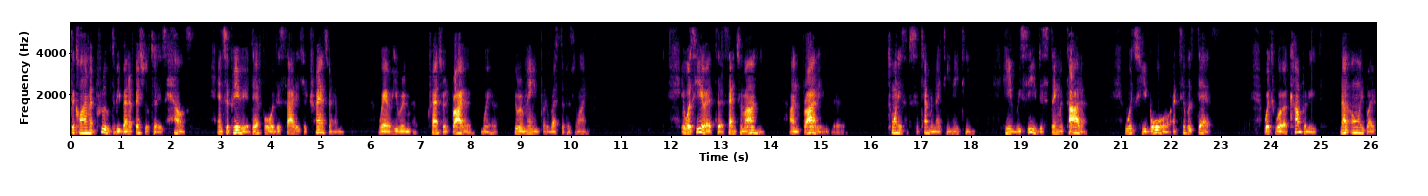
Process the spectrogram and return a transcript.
The climate proved to be beneficial to his health, and Superior therefore decided to transfer him where he re- transferred Friar where he remained for the rest of his life. It was here at uh, San Giovanni on Friday, the 20th of September 1918, he received the stigmata which he bore until his death, which were accompanied not only by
